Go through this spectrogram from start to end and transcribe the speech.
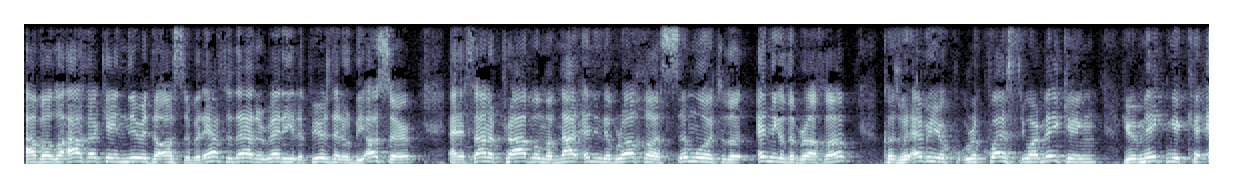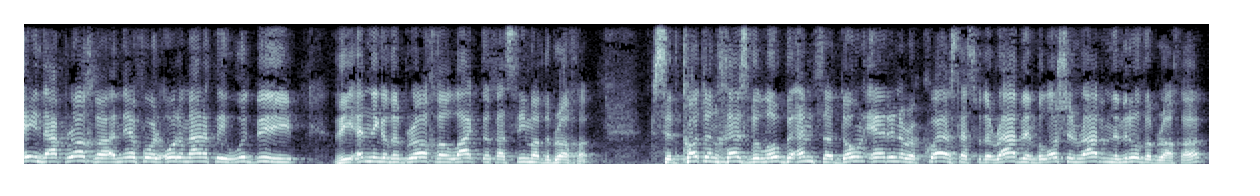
But after that already it appears that it would be aser, and it's not a problem of not ending the bracha similar to the ending of the bracha, because whatever your request you are making, you're making it ke'ein that bracha, and therefore it automatically would be the ending of the bracha like the chasim of the bracha. Sivkotan ches v'lo be'emtza, don't add in a request that's for the rabbin, beloshin rabbin in the middle of the bracha.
